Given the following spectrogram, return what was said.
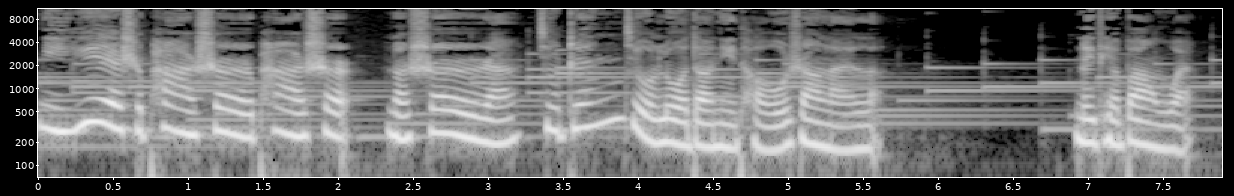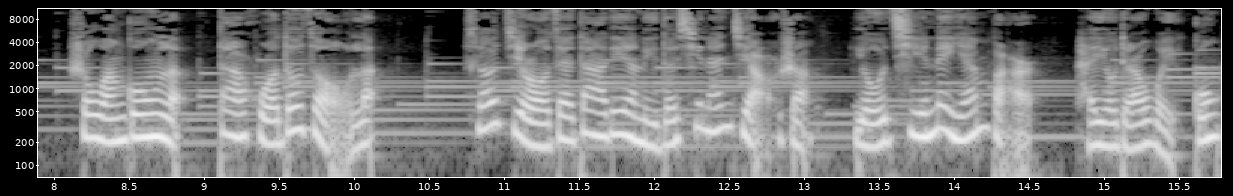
你越是怕事儿，怕事儿，那事儿啊，就真就落到你头上来了。那天傍晚，收完工了，大伙都走了。小九在大殿里的西南角上油漆内檐板还有点尾工。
